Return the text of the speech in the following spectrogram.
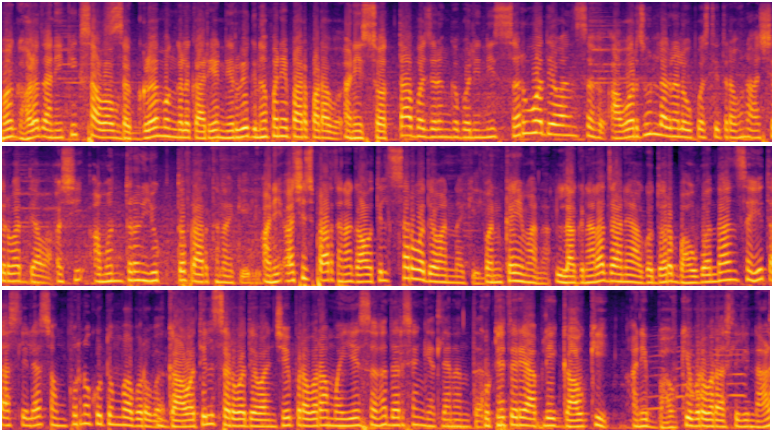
मग हळद आणि किक सावा सगळं मंगल कार्य निर्विघ्नपणे पार पाडावं आणि स्वतः बजरंग बलींनी सर्व देवांसह आवर्जून लग्नाला उपस्थित राहून आशीर्वाद द्यावा अशी आमंत्रण युक्त प्रार्थना केली. आणि अशीच प्रार्थना गावातील सर्व देवांना केली. पण काही म्हणा लग्नाला जाण्या अगोदर भाऊबंधांसहित असलेल्या संपूर्ण कुटुंबाबरोबर गावातील सर्व देवांचे प्रवरा मैयेसह दर्शन घेतल्यानंतर कुठेतरी आपली गावकी आणि भावकी बरोबर असलेली नाळ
